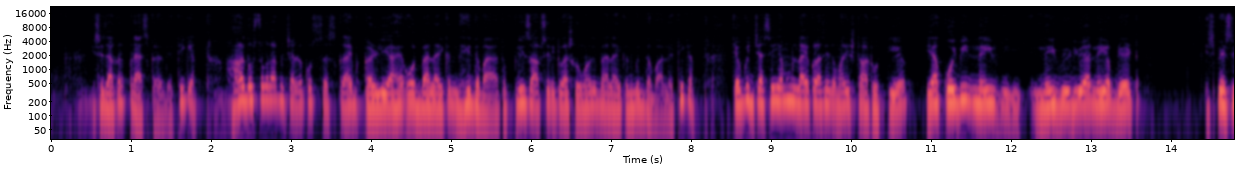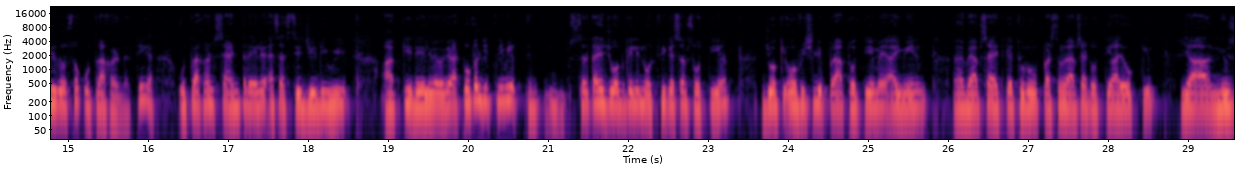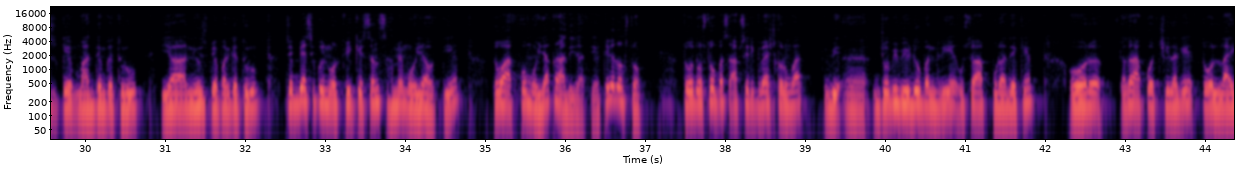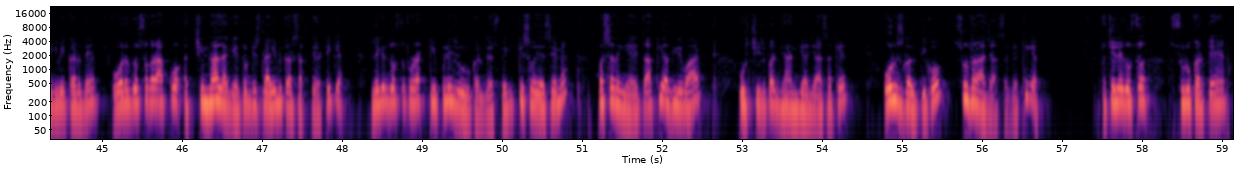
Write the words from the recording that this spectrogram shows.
इसे जाकर प्रेस कर दे, ठीक है? हाँ दोस्तों, अगर आपने चैनल को सब्सक्राइब कर लिया है और बेल आइकन नहीं दबाया तो प्लीज़ आपसे रिक्वेस्ट करूँगा कि बेल आइकन भी दबा ले, ठीक है? क्योंकि जैसे ही हम लाइव क्लासेज हमारी स्टार्ट होती है, या कोई भी नई नई वीडियो या नई अपडेट स्पेशली दोस्तों उत्तराखंड, ठीक है? Uttarakhand central railway S S आपकी रेलवे वगैरह टोटल जितनी भी सरकारी जॉब के लिए नोटिफिकेशंस होती हैं जो कि ऑफिशियली प्राप्त होती है, मैं आई मीन वेबसाइट के थ्रू पर्सनल वेबसाइट होती है आयोग की, या न्यूज़ के माध्यम के थ्रू या न्यूज़पेपर के थ्रू जब भी ऐसी कोई नोटिफिकेशंस हमें मुहैया होती है तो आपको मुहैया करा दी जाती है। ठीक है दोस्तों? तो दोस्तों, बस आपसे रिक्वेस्ट करूँगा जो भी वीडियो बन रही है, उसे आप पूरा देखें, और अगर आपको अच्छी लगे तो लाइक भी कर दें, और दोस्तों, अगर आपको अच्छी ना लगे तो डिसलाइक भी कर सकते हैं, ठीक है? लेकिन दोस्तों, थोड़ा टिप्पणी ज़रूर कर दें उस पर कि किस वजह से हमें पसंद नहीं आई, ताकि अगली बार उस चीज़ पर ध्यान दिया जा सके और उस गलती को सुधरा जा सके, ठीक है? तो चलिए दोस्तों, शुरू करते हैं।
